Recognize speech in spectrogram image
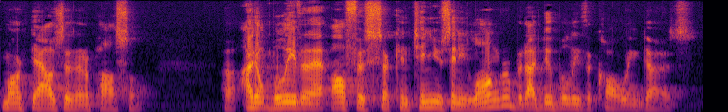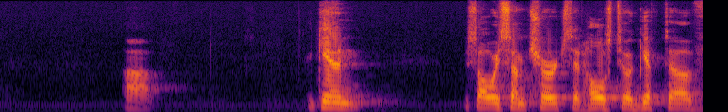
marked out as an apostle. Uh, I don't believe that that office uh, continues any longer, but I do believe the calling does. again, it's always some church that holds to a gift of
